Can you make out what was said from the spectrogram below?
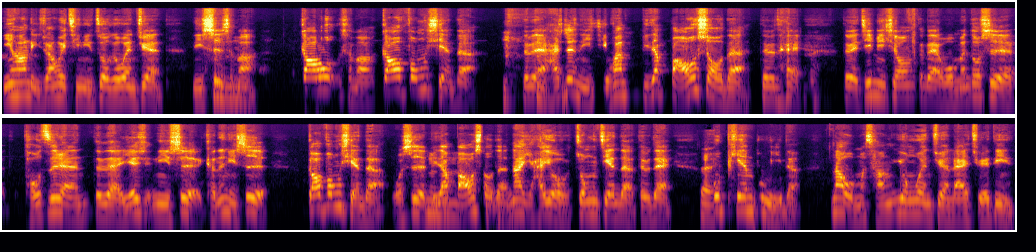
银行理专会请你做个问卷，你是什么高什么高风险的，对不对？还是你喜欢比较保守的，对不对？对，金明兄，对不对？我们都是投资人，对不对？也许你是，可能你是。高风险的，我是比较保守的，那也还有中间的，对不对？对，不偏不倚的。那我们常用问卷来决定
